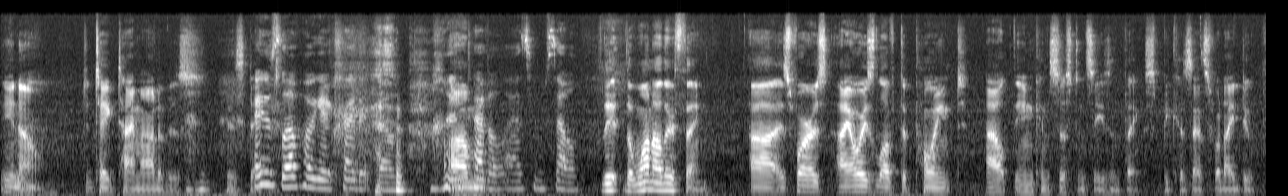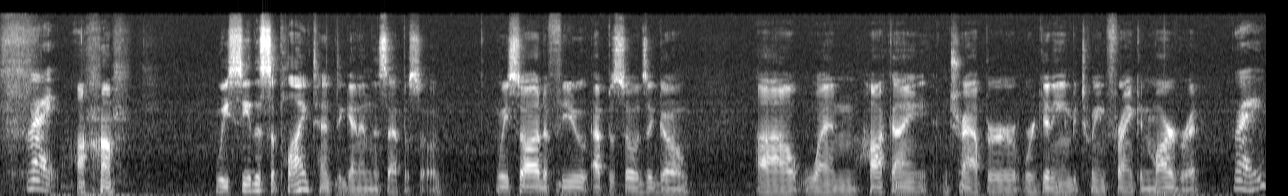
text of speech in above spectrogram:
you know, to take time out of his his I day. just love how you get credit though. Um, Tuttle as himself. The the one other thing, uh, as far as I always love to point out the inconsistencies and things because that's what I do. Right. Um, we see the supply tent again in this episode. We saw it a few episodes ago uh, when Hawkeye and Trapper were getting in between Frank and Margaret, Right.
